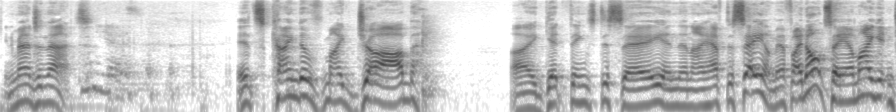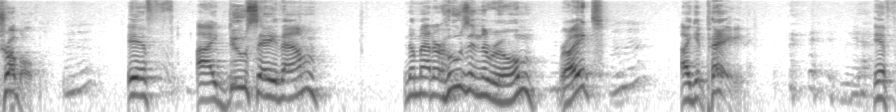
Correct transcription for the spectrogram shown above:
Can you imagine that? Yes. it's kind of my job. I get things to say and then I have to say them if I don't say them I get in trouble. Mm-hmm. If I do say them no matter who's in the room right? Mm-hmm. I get paid if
